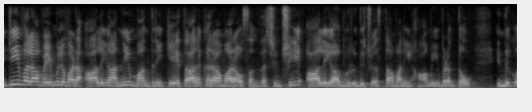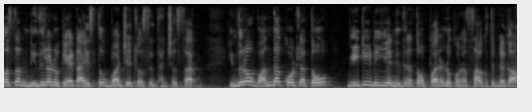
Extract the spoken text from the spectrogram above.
ఇటీవల వేములవాడ ఆలయాన్ని మంత్రి కె. తారక రామారావు సందర్శించి ఆలయ అభివృద్ధి చేస్తామని హామీ ఇవ్వడంతో ఇందుకోసం నిధులను కేటాయిస్తూ బడ్జెట్లో సిద్ధం చేశారు. ఇందులో వంద కోట్లతో బీటీడీఏ నిధులతో పనులు కొనసాగుతుండగా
